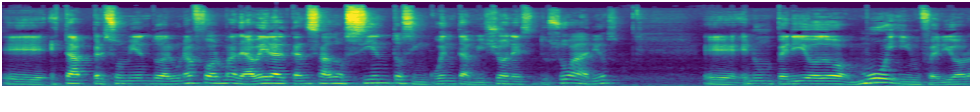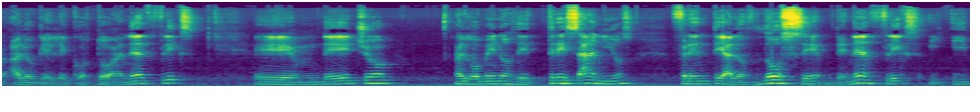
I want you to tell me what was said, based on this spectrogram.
eh, está presumiendo de alguna forma de haber alcanzado 150 millones de usuarios en un periodo muy inferior a lo que le costó a Netflix. De hecho, algo menos de 3 años frente a los 12 de Netflix y,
